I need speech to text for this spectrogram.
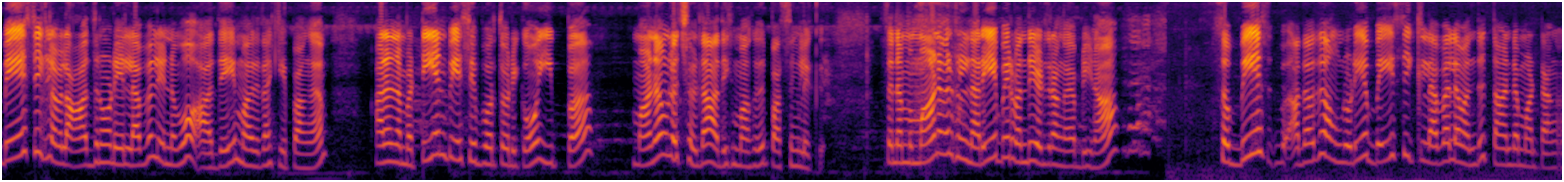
பேசிக் லெவல் அதனுடைய லெவல் என்னவோ அதே மாதிரி தான் கேட்பாங்க. ஆனால் நம்ம டிஎன்பிஎஸ்சியை பொறுத்த வரைக்கும் இப்போ மன உளைச்சல் தான் அதிகமாகுது பசங்களுக்கு. ஸோ நம்ம மாணவர்கள் நிறைய பேர் வந்து எழுதுறாங்க அப்படின்னா ஸோ பேஸ் அதாவது அவங்களுடைய பேசிக் லெவலை வந்து தாண்ட மாட்டாங்க.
